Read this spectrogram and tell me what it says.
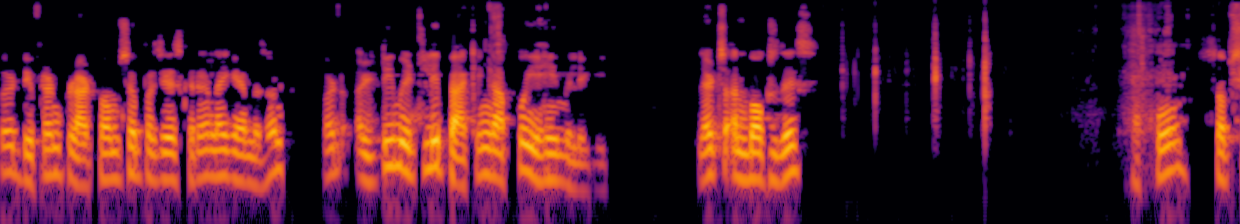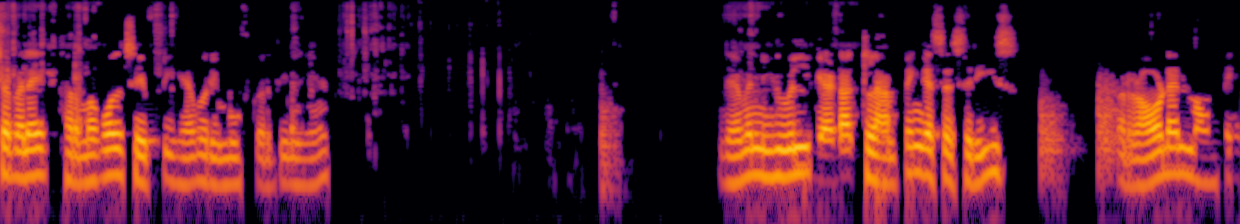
फिर डिफरेंट प्लेटफॉर्म से परचेज करें like Amazon but ultimately packing आपको यहीं मिलेगी। लेट्स अनबॉक्स दिस आपको सबसे पहले एक थर्माकोल सेफ्टी है, वो रिमूव कर देनी है। Then you will get a clamping accessories rod and mounting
